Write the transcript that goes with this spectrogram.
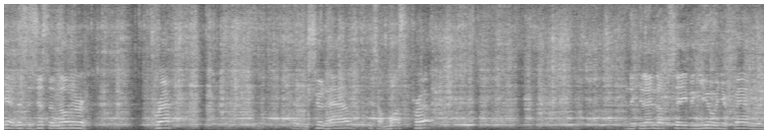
Again, this is just another prep that you should have. It's a must prep and it can end up saving you and your family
